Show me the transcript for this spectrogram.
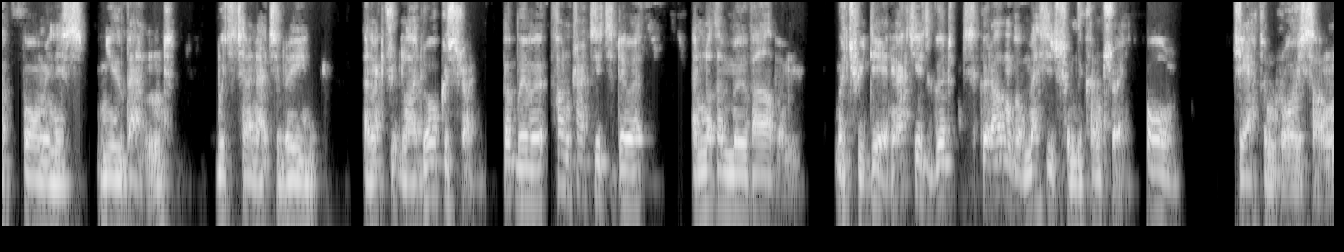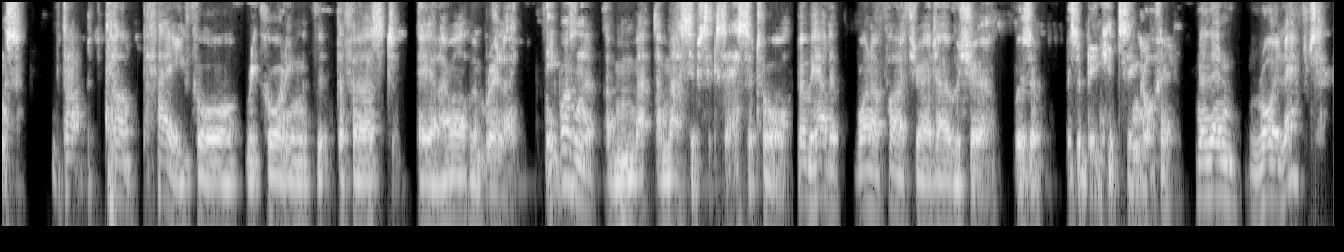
of forming this new band, which turned out to be Electric Light Orchestra. But we were contracted to do a, another Move album, which we did. Actually, it's a good, it's a good album called Message from the Country, all Jeff and Roy songs. That helped pay for recording the, the first ELO album, really. It wasn't a, a, ma- a massive success at all, but we had a 10538 Overture was a, was a big hit single of it. And then Roy left.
